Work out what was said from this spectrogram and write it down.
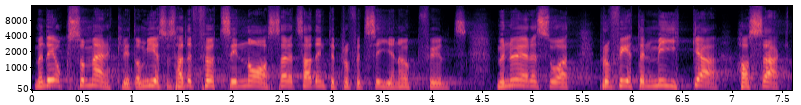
Men det är också märkligt, om Jesus hade fötts i Nasaret så hade inte profetiorna uppfyllts. Men nu är det så att profeten Mika har sagt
